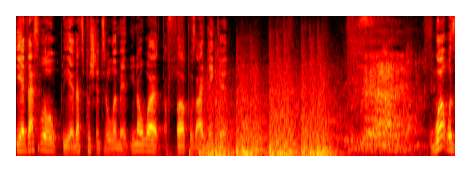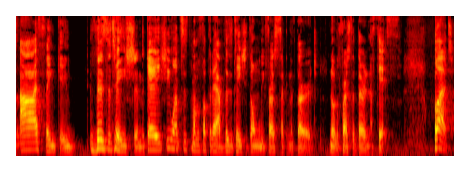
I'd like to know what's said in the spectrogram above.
Yeah, that's a little, yeah, that's pushing it to the limit. You know what? The fuck was I thinking? What was I thinking? Visitations, okay? She wants this motherfucker to have visitations only first, second, and third. No, the first, the third, and the fifth. But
